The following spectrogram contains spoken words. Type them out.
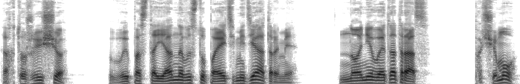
А кто же еще? Вы постоянно выступаете медиаторами. Но не в этот раз. Почему?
